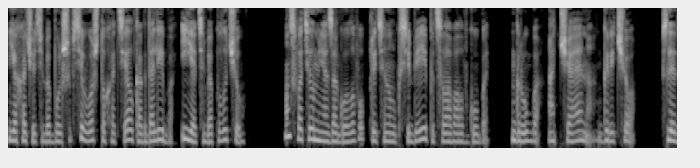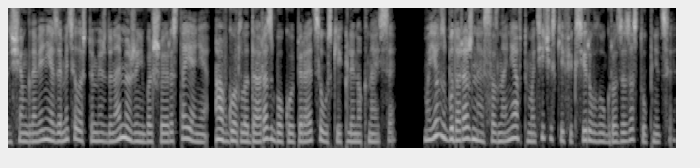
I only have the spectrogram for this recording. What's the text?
Я хочу тебя больше всего, что хотел когда-либо, и я тебя получу». Он схватил меня за голову, притянул к себе и поцеловал в губы. Грубо, отчаянно, горячо. В следующее мгновение я заметила, что между нами уже небольшое расстояние, а в горло Дара сбоку упирается узкий клинок Найсы. Мое взбудораженное сознание автоматически фиксировало угрозы заступницы,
